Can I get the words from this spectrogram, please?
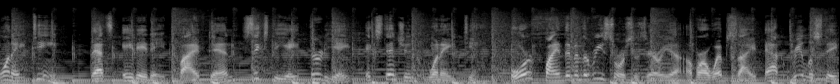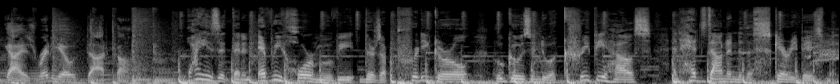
118. That's 888 510 6838, extension 118. Or find them in the resources area of our website at realestateguysradio.com. Why is it that in every horror movie there's a pretty girl who goes into a creepy house and heads down into the scary basement?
